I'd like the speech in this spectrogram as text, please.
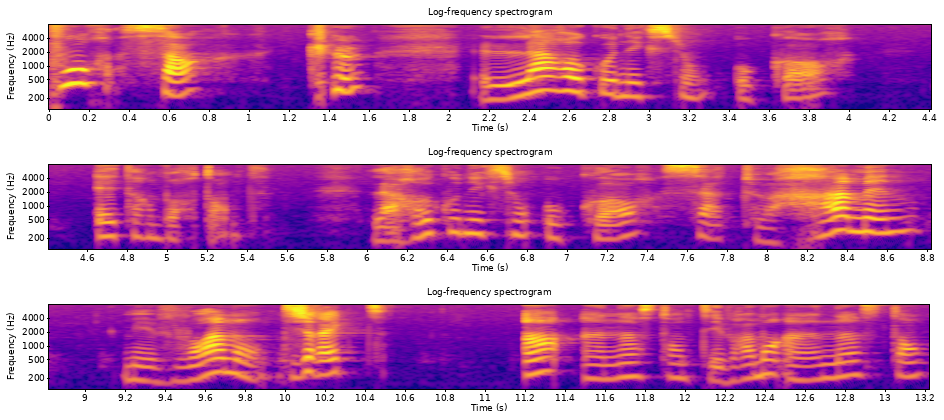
pour ça que la reconnexion au corps est importante. La reconnexion au corps, ça te ramène, mais vraiment direct, à un instant T, vraiment à un instant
